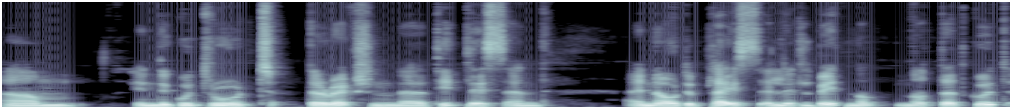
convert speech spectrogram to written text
um, in the good route direction uh, Titlis, and I know the place a little bit, not not that good,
